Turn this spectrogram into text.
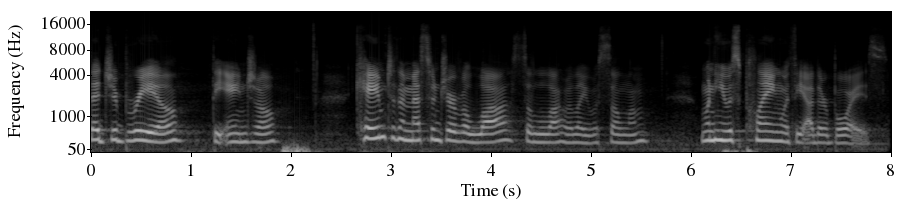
that Jibreel, the angel, came to the Messenger of Allah wasallam, when he was playing with the other boys.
